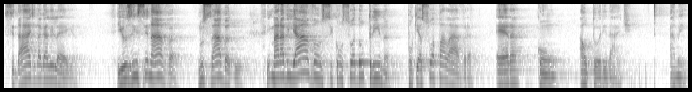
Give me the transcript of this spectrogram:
cidade da Galileia, e os ensinava no sábado, e maravilhavam-se com sua doutrina, porque a sua palavra era com autoridade. Amém.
